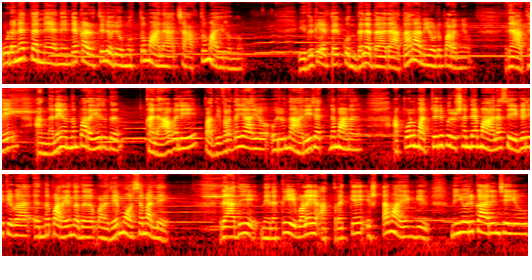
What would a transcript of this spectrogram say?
ഉടനെ തന്നെ നിന്റെ കഴുത്തിൽ ഒരു മുത്തുമാല ചാർത്തുമായിരുന്നു. ഇത് കേട്ട് കുന്തലത രാധാറാണിയോട് പറഞ്ഞു രാധേ അങ്ങനെയൊന്നും പറയരുത്. കലാവലി പതിവ്രതയായ ഒരു നാരീരത്നമാണ്. അപ്പോൾ മറ്റൊരു പുരുഷന്റെ മാല സ്വീകരിക്കുക എന്ന് പറയുന്നത് വളരെ മോശമല്ലേ? രാധേ നിനക്ക് ഇവളെ അത്രയ്ക്ക് ഇഷ്ടമായെങ്കിൽ നീ ഒരു കാര്യം ചെയ്യൂ.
